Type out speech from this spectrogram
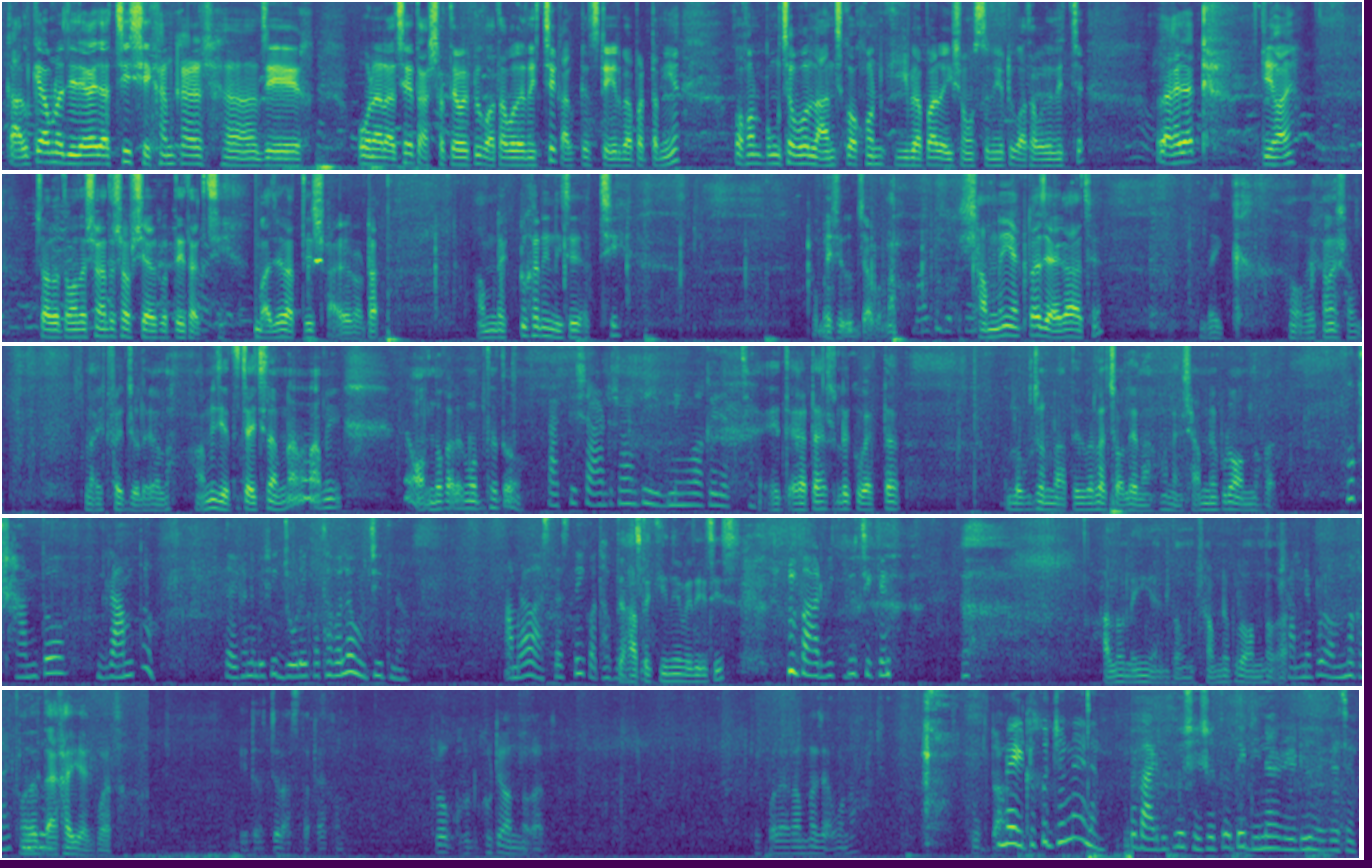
কালকে আমরা যে জায়গায় যাচ্ছি, সেখানকার যে ওনার আছে, তার সাথেও একটু কথা বলে নিচ্ছে কালকে স্টের ব্যাপারটা নিয়ে। কখন পৌঁছাবো লাঞ্চ কখন, কি ব্যাপার, এই সমস্ত নিয়ে একটু কথা বলে নিচ্ছে। দেখা যাক কি হয়। চলো, তোমাদের সঙ্গে তো সব শেয়ার করতেই থাকছি। বাজে রাত্রি সাড়ে নটা। আমরা একটুখানি নিচে যাচ্ছি। বেশি দূর যাব না। সামনেই একটা জায়গা আছে। লাইক ও, এখানে সব লাইট ফাইট জ্বলে গেল। আমি যেতে চাইছিলাম না না আমি অন্ধকারের মধ্যে তো। রাত্রি সাড়ে আটটার সময় একটু ইভিনিং ওয়াকে যাচ্ছে। এই জায়গাটা আসলে খুব একটা লোকজন রাতের বেলা চলে না মানে সামনে পুরো অন্ধকার। খুব শান্ত গ্রাম তো তাই এখানে বেশি জোরে কথা বলা উচিত না। আমরাও আস্তে আস্তেই কথা তুই হাতে বলছি কি নিয়ে বেরিয়েছিস? বারবিকিউ চিকেন আলো নেই একদম সামনে পুরো অন্ধকার। সামনে পুরো অন্ধকার তোমাদের দেখাই একবার। এটা হচ্ছে রাস্তাটা এখন। পুরো ঘুটঘুটে অন্ধকার। এরপরে আর আমরা যাব না। আমরা এইটুকুর জন্য এলাম। বারবিকিউ শেষ হতে হতে ডিনার রেডি হয়ে গেছে।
